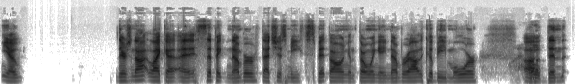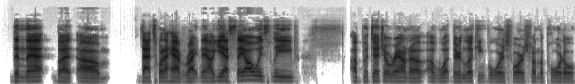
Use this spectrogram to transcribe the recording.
you know, there's not like a, a specific number. That's just me spitballing and throwing a number out. It could be more uh, than than that, but um, that's what I have right now. Yes, they always leave a potential round of, of what they're looking for as far as from the portal.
